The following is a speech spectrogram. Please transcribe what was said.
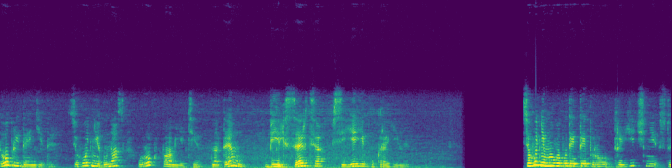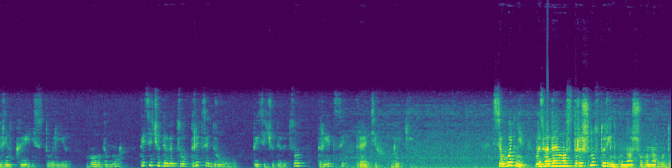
Добрий день, діти! Сьогодні у нас урок пам'яті на тему Біль серця всієї України. Сьогодні мова буде йти про трагічні сторінки історії Голодомор 1932-1933 років. Сьогодні ми згадаємо страшну сторінку нашого народу.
